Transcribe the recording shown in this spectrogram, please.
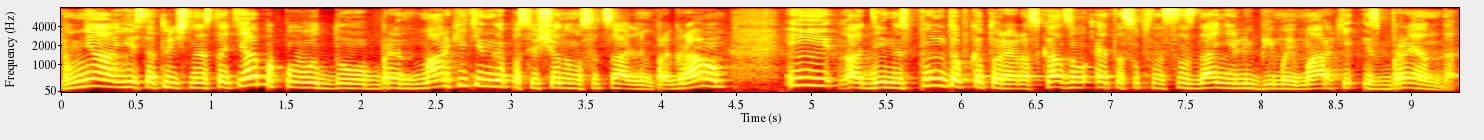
У меня есть отличная статья по поводу бренд-маркетинга, посвященному социальным программам. И один из пунктов, который я рассказывал, это, собственно, создание любимой марки из бренда.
